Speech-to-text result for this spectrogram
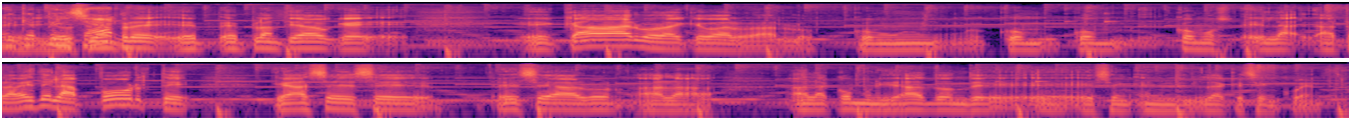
Hay que yo siempre he planteado que eh, cada árbol hay que valorarlo como a través del aporte que hace ese, ese árbol a la, a la comunidad donde, eh, en la que se encuentra.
